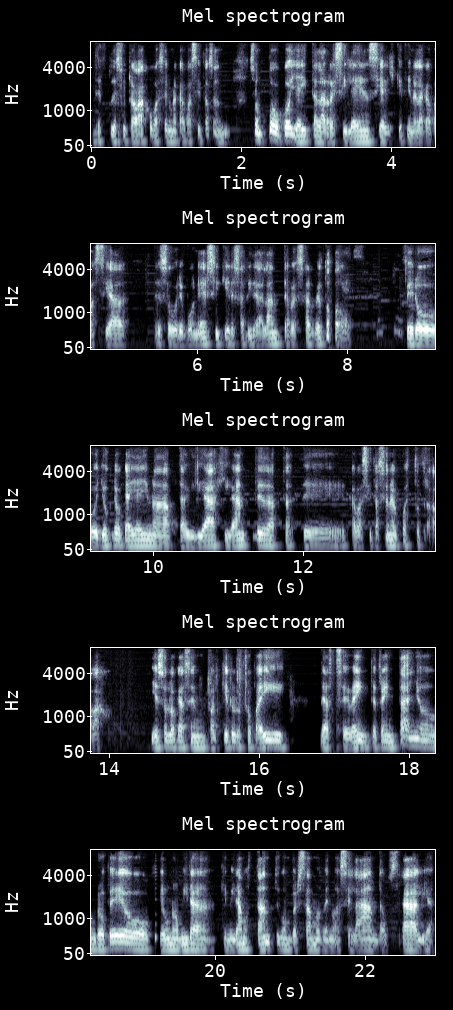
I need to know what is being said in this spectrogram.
de, de su trabajo para hacer una capacitación. Son pocos y ahí está la resiliencia, el que tiene la capacidad de sobreponer si quiere salir adelante a pesar de todo pero yo creo que ahí hay una adaptabilidad gigante de, capacitación en puesto de trabajo. Y eso es lo que hace en cualquier otro país de hace 20, 30 años, europeo, que uno mira, que miramos tanto y conversamos de Nueva Zelanda, Australia,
